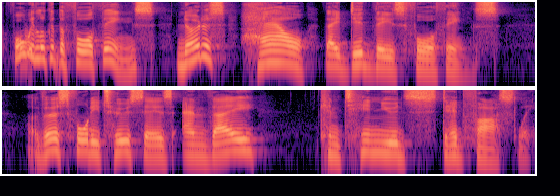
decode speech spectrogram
Before we look at the four things, notice how they did these four things. Verse 42 says, And they continued steadfastly.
